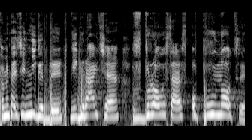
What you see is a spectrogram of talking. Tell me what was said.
Pamiętajcie nigdy, nie grajcie w Brawl Stars o północy.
